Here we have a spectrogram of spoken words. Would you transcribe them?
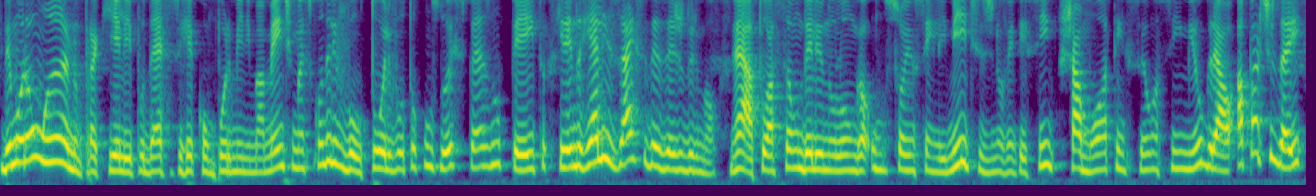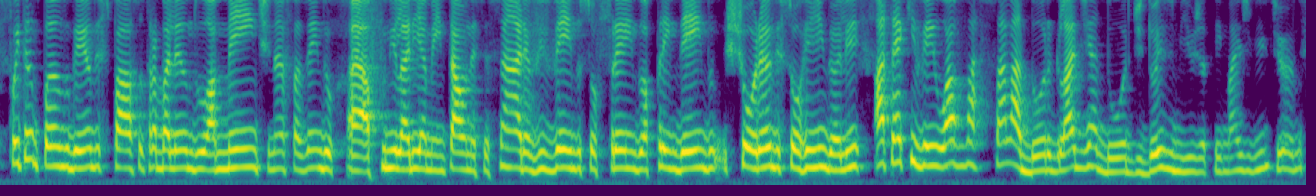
Demorou um ano para que ele pudesse se recompor minimamente, mas quando ele voltou, ele voltou com os dois pés no peito, querendo realizar esse desejo do irmão. Né? A atuação dele no longa Um Sonho Sem Limites, de 95, chamou a atenção assim, mil grau. A partir daí, foi trampando, ganhando espaço, trabalhando a mente, né? fazendo a funilaria mental necessária, vivendo, sofrendo, aprendendo, chorando e sorrindo ali, até que veio o avassalador Gladiador, de 2000, já tem mais de 20 anos,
